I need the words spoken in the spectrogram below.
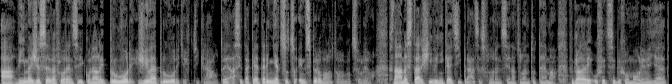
a víme, že se ve Florencii konaly průvody, živé průvody těch tří králů. To je asi také tedy něco, co inspirovalo toho Gozzoliho. Známe starší vynikající práce z Florencie na tohle téma. V galerii Uffizi bychom mohli vidět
